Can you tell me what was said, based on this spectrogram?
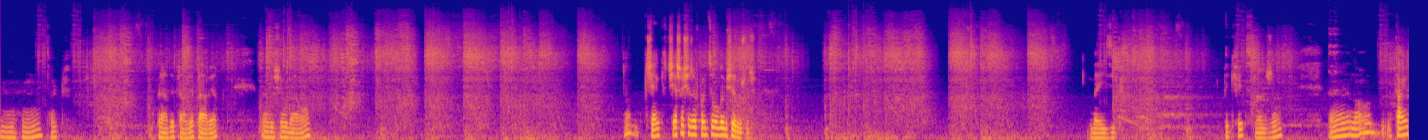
Mhm, tak. Prawie, prawie, prawie. Prawie się udało. No. Cieszę się, że w końcu mogłem się ruszyć. Basic. Big hit, dobrze. E, No, tank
